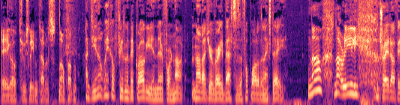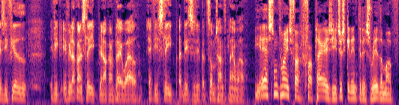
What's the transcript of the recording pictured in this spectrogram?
There you go, two sleeping tablets, no problem. And do you not wake up feeling a bit groggy and therefore not, not at your very best as a footballer the next day? No, not really. The trade off is you feel if, you, if you're not going to sleep, you're not going to play well. If you sleep, at least you've got some chance of playing well. Yeah, sometimes for, for players, you just get into this rhythm of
